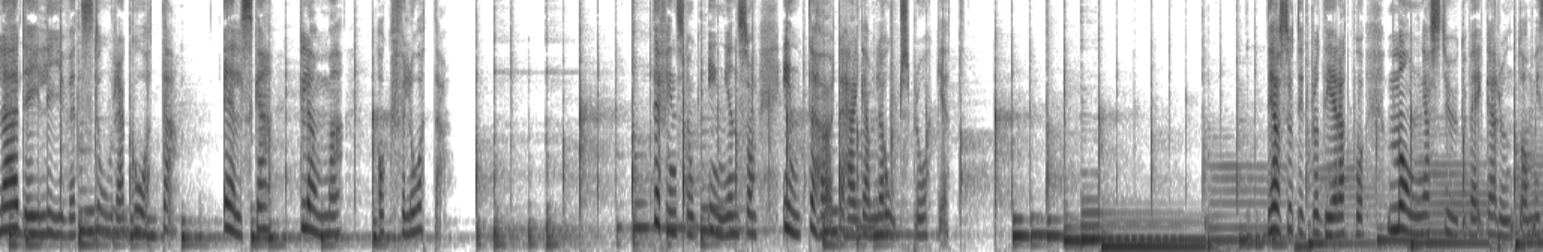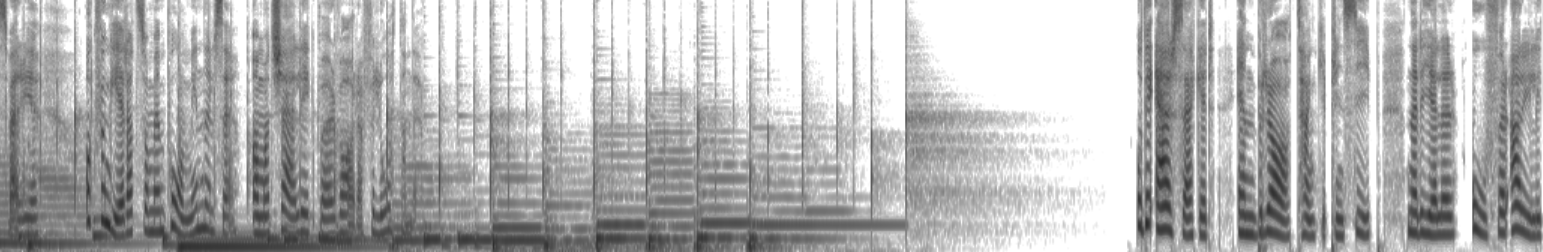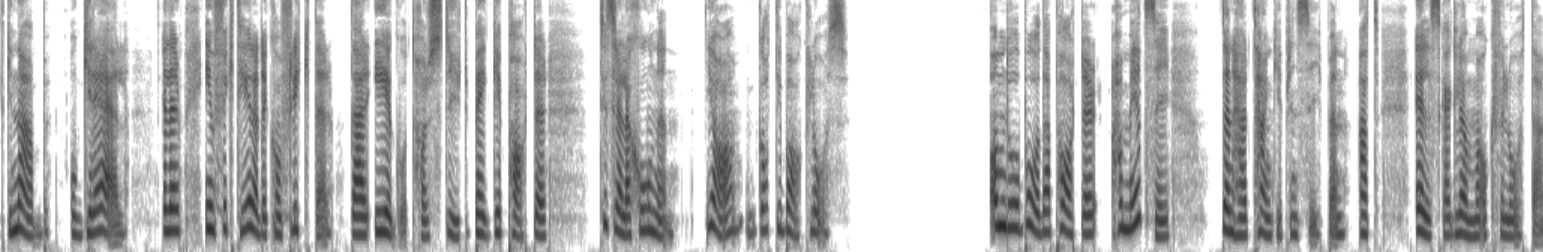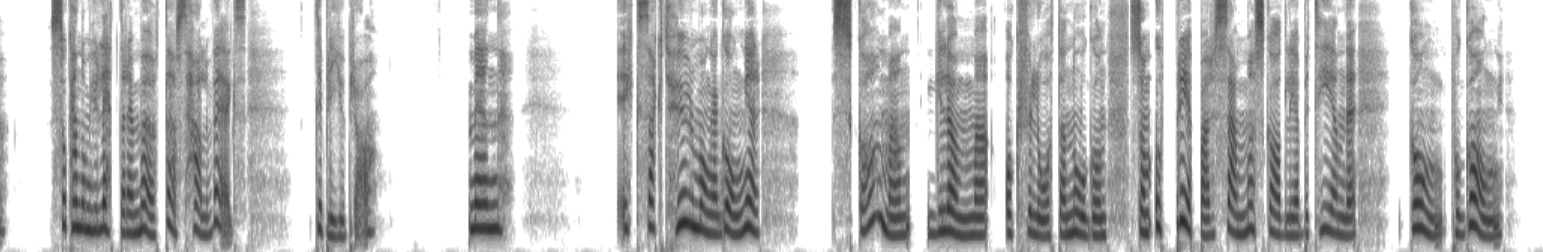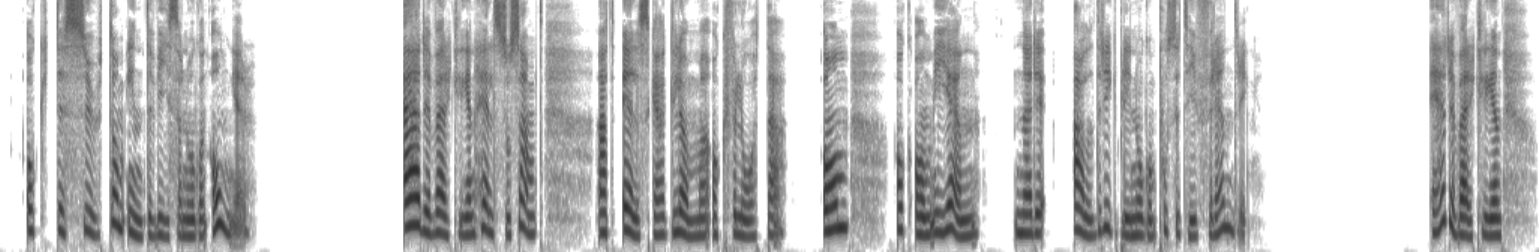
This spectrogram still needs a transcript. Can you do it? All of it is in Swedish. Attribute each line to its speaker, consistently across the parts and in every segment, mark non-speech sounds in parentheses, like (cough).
Speaker 1: Lär dig livets stora gåta. Älska, glömma och förlåta. Det finns nog ingen som inte hört det här gamla ordspråket. Det har suttit broderat på många stugväggar runt om i Sverige och fungerat som en påminnelse om att kärlek bör vara förlåtande. Är säkert en bra tankeprincip när det gäller oförargligt gnabb och gräl eller infekterade konflikter där egot har styrt bägge parter tills relationen, ja, gått i baklås. Om då båda parter har med sig den här tankeprincipen att älska, glömma och förlåta så kan de ju lättare mötas halvvägs. Det blir ju bra. Men exakt hur många gånger ska man glömma och förlåta någon som upprepar samma skadliga beteende gång på gång och dessutom inte visar någon ånger? Är det verkligen hälsosamt att älska, glömma och förlåta om och om igen när det aldrig blir någon positiv förändring? Är det verkligen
